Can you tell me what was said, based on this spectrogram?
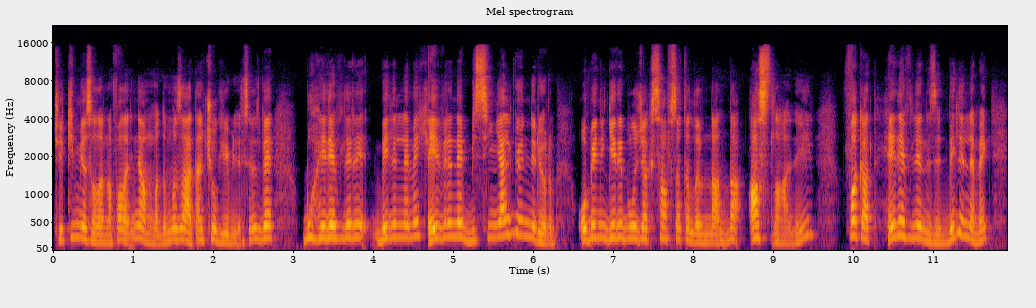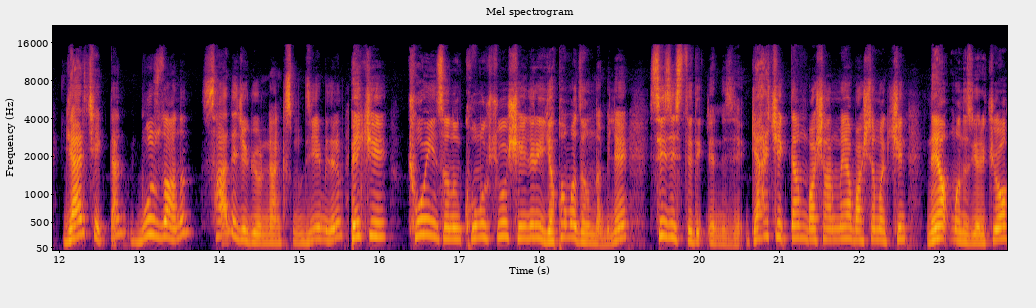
çekim yasalarına falan inanmadığımı zaten çok iyi bilirsiniz ve bu hedefleri belirlemek evrene bir sinyal gönderiyorum. O beni geri bulacak safsatalarından da asla değil. Fakat hedeflerinizi belirlemek gerçekten buzdağının sadece görünen kısmı diyebilirim. Peki çoğu insanın konuştuğu şeyleri yapamadığında bile siz istediklerinizi gerçekten başarmaya başlamak için ne yapmanız gerekiyor?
